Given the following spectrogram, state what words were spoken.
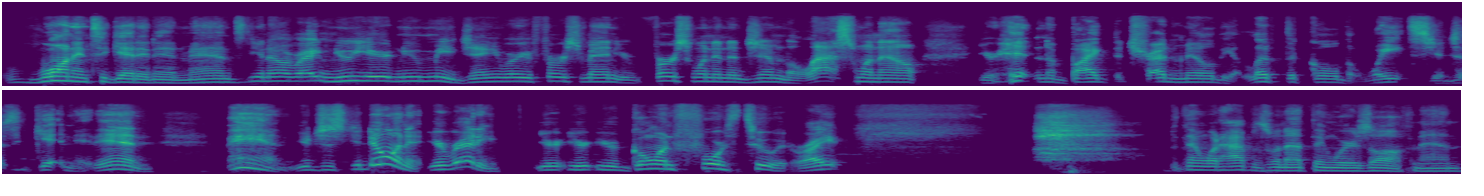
wanting to get it in, man. You know, right? New year, new me. January 1st, man, your first one in the gym, the last one out. You're hitting the bike, the treadmill, the elliptical, the weights, you're just getting it in. Man, you're just you're doing it. You're ready. You're you're you're going forth to it, right? But then what happens when that thing wears off, man?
